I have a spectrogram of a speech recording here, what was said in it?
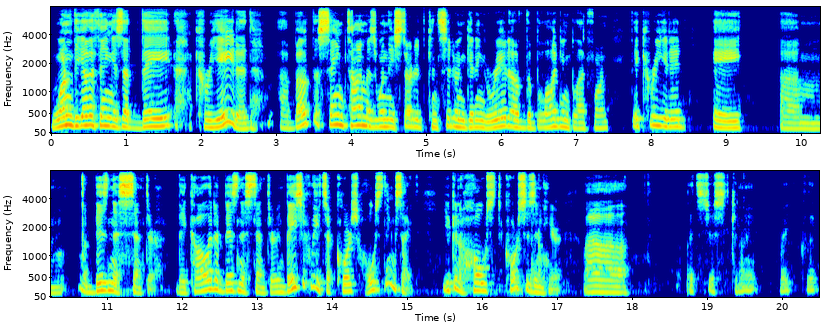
One of the other thing is that they created about the same time as when they started considering getting rid of the blogging platform they created a, um, a business center. They call it a business center and basically it's a course hosting site. You can host courses in here uh let's just can I right click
